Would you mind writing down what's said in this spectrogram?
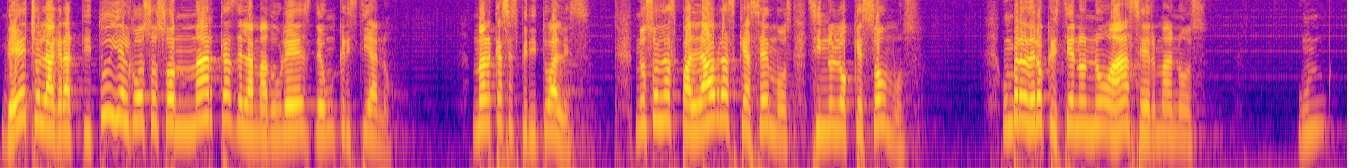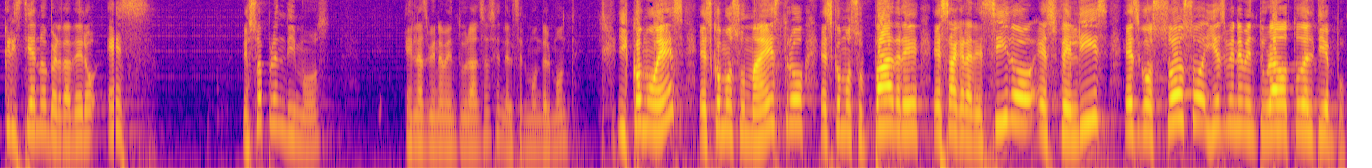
De hecho, la gratitud y el gozo son marcas de la madurez de un cristiano, marcas espirituales. No son las palabras que hacemos, sino lo que somos. Un verdadero cristiano no hace, hermanos. Un cristiano verdadero es. Eso aprendimos en las bienaventuranzas en el Sermón del Monte. ¿Y cómo es? Es como su maestro, es como su padre, es agradecido, es feliz, es gozoso y es bienaventurado todo el tiempo.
